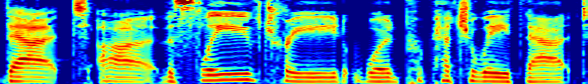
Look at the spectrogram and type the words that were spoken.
that uh, the slave trade would perpetuate that,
